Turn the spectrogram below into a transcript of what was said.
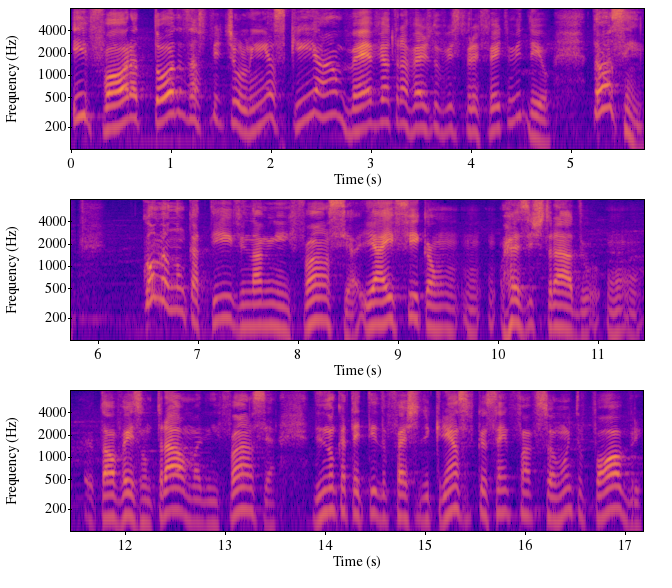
e fora todas as pitulinhas que a Ambev, através do vice-prefeito, me deu. Então, assim, como eu nunca tive na minha infância, e aí fica um, um, registrado um, talvez um trauma de infância, de nunca ter tido festa de criança, porque eu sempre fui uma pessoa muito pobre,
